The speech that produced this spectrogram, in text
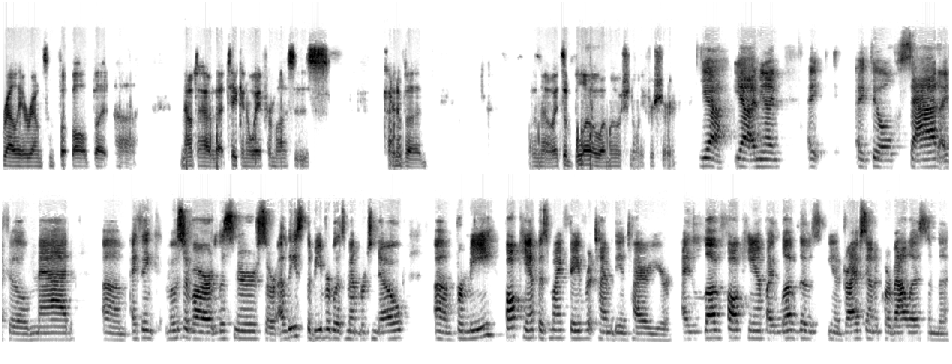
rally around some football. But uh, now to have that taken away from us is kind of a, I don't know, it's a blow emotionally for sure. Yeah. Yeah. I mean, I, I, I feel sad. I feel mad. Um, I think most of our listeners, or at least the Beaver Blitz members, know. Um, for me, fall camp is my favorite time of the entire year. I love fall camp. I love those, you know, drives down to Corvallis and the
